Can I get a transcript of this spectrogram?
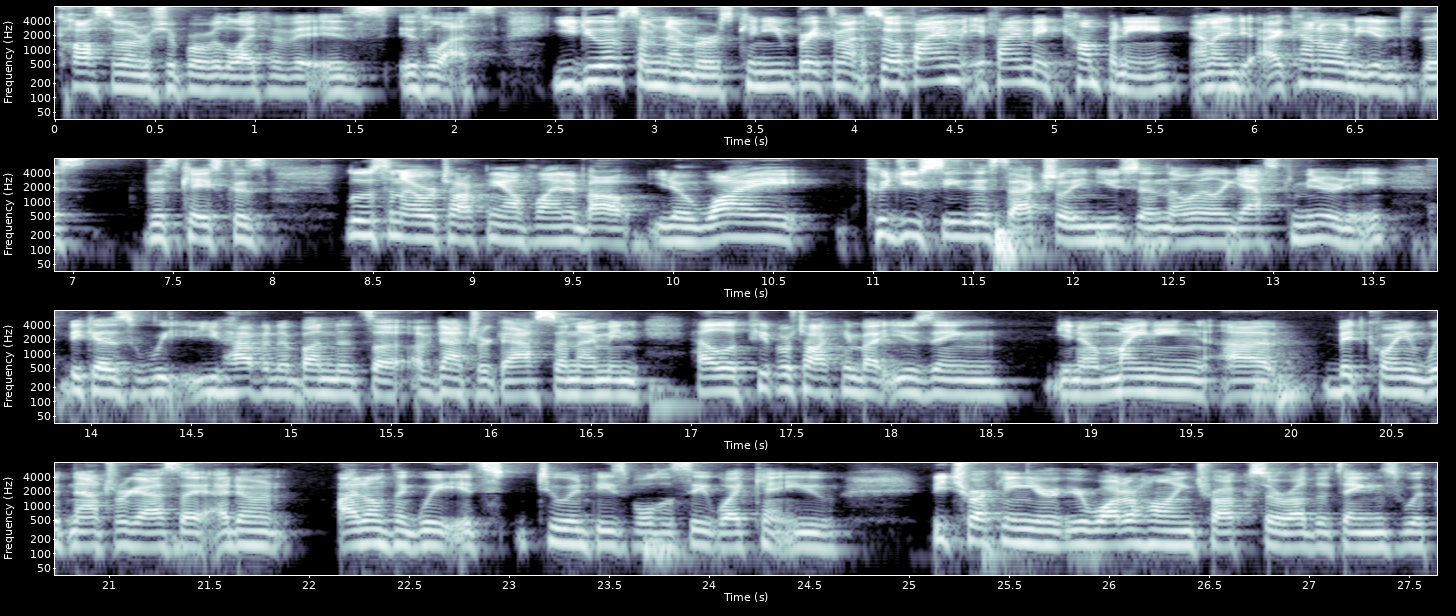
cost of ownership over the life of it is is less. You do have some numbers. Can you break them out? So if I'm if I'm a company, and I I kind of want to get into this this case because Louis and I were talking offline about you know why could you see this actually in use in the oil and gas community? Because we you have an abundance of, of natural gas. And I mean hell if people are talking about using you know mining uh, Bitcoin with natural gas I, I don't I don't think we it's too infeasible to see why can't you be trucking your, your water hauling trucks or other things with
